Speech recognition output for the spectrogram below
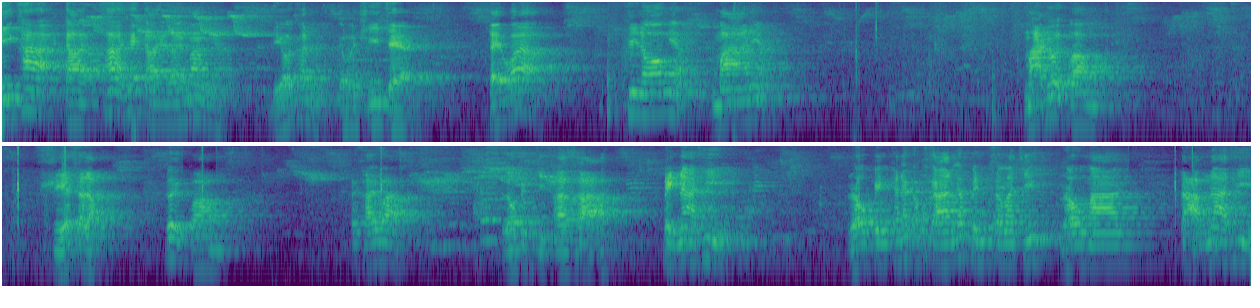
มีค่าจ่ายค่าใช้จ่ายอะไรมั่งเนี่ย เดี๋ยวท่านจะมาชี้แจง แต่ว่าพี่น้องเนี่ยมาเนี่ย มาด้วยความเสียสละด้วยความคล้ายๆว่า เราเป็นจิตอาสาเป็นหน้าที่ เราเป็นคณะกรรมการและเป็นสมาชิกเรามาตามหน้าที่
